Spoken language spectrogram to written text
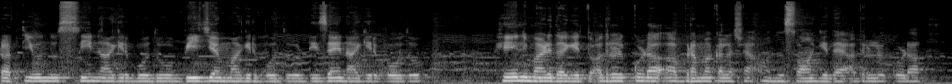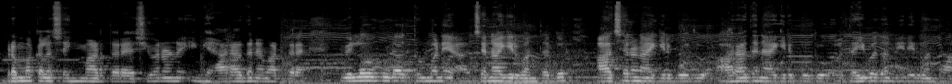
ಪ್ರತಿಯೊಂದು ಸೀನ್ ಆಗಿರ್ಬೋದು ಬಿ ಜಿ ಎಂ ಆಗಿರ್ಬೋದು, ಡಿಸೈನ್ ಆಗಿರ್ಬೋದು ಹೇಳಿ ಮಾಡಿದಾಗಿತ್ತು. ಅದರಲ್ಲೂ ಕೂಡ, ಆ ಬ್ರಹ್ಮಕಲಶ ಒಂದು ಸಾಂಗ್ ಇದೆ. ಅದರಲ್ಲೂ ಕೂಡ ಬ್ರಹ್ಮಕಲಶ ಹಿಂಗೆ ಮಾಡ್ತಾರೆ, ಶಿವನನ್ನು ಹಿಂಗೆ ಆರಾಧನೆ ಮಾಡ್ತಾರೆ, ಇವೆಲ್ಲವೂ ಕೂಡ ತುಂಬಾ ಚೆನ್ನಾಗಿರುವಂಥದ್ದು. ಆಚರಣೆ ಆಗಿರ್ಬೋದು, ಆರಾಧನೆ ಆಗಿರ್ಬೋದು, ದೈವದ ಮೇಲಿರುವಂತಹ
